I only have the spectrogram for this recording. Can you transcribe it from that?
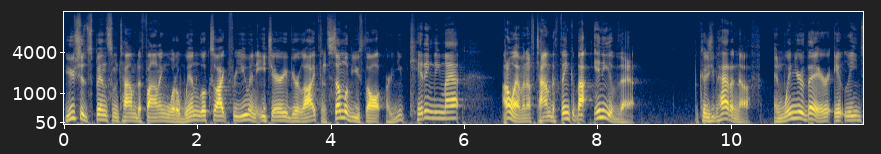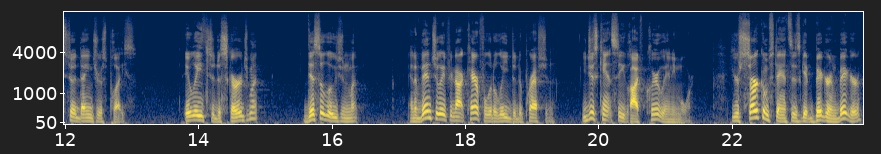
you should spend some time defining what a win looks like for you in each area of your life. And some of you thought, Are you kidding me, Matt? I don't have enough time to think about any of that because you've had enough. And when you're there, it leads to a dangerous place. It leads to discouragement, disillusionment, and eventually, if you're not careful, it'll lead to depression. You just can't see life clearly anymore. Your circumstances get bigger and bigger,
